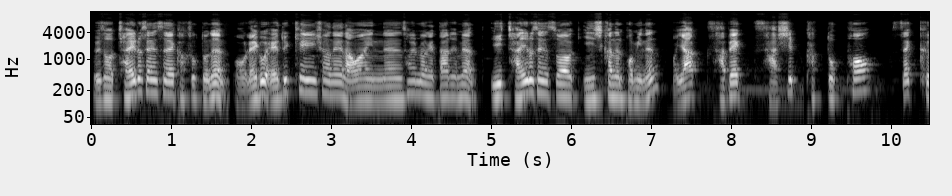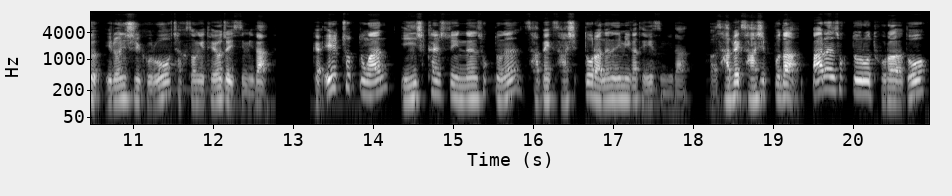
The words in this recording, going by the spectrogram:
그래서 자이로 센서의 각속도는 어, 레고 에듀케이션에 나와 있는 설명에 따르면 이 자이로 센서가 인식하는 범위는 약 440 각도 퍼 세크 이런 식으로 작성이 되어져 있습니다. 그러니까 1초 동안 인식할 수 있는 속도는 440도라는 의미가 되겠습니다. 440보다 빠른 속도로 돌아도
